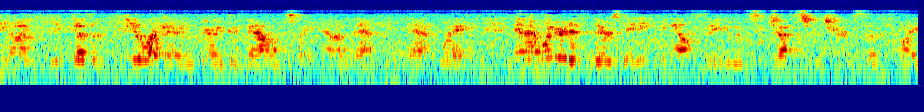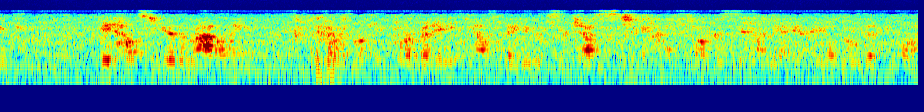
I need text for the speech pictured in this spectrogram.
you know, it doesn't feel like I'm in very good balance right now in that in that way. And I wondered if there's anything else that you would suggest in terms of like, it helps to hear the modeling mm-hmm. what I'm looking for, but anything else that you would suggest to kind of focus in on that area a little bit more,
